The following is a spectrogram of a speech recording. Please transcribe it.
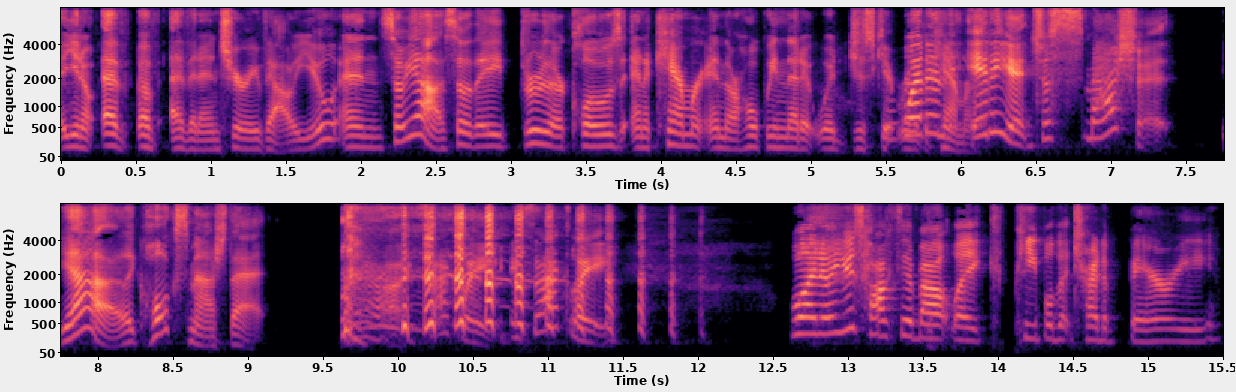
you know, ev- of evidentiary value, and so yeah, so they threw their clothes and a camera in there, hoping that it would just get rid what of the camera. What an idiot! Just smash it. yeah, like Hulk smashed that. Yeah, exactly, exactly. Well, I know you talked about like people that try to bury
